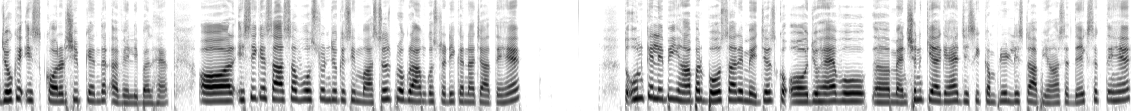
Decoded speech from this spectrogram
जो कि इस स्कॉलरशिप के अंदर अवेलेबल हैं। और इसी के साथ साथ वो स्टूडेंट जो किसी मास्टर्स प्रोग्राम को स्टडी करना चाहते हैं तो उनके लिए भी यहाँ पर बहुत सारे मेजर्स को जो है वो मेंशन किया गया है, जिसकी कंप्लीट लिस्ट आप यहाँ से देख सकते हैं।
